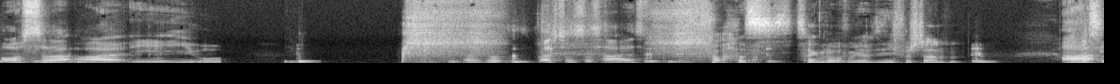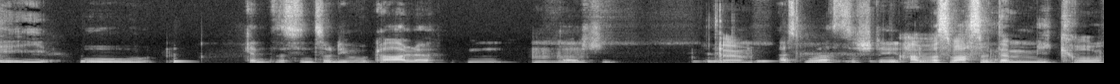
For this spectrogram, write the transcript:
Außer A, E, I, O. Also, weißt du, was das heißt? Was? Sag mal, ich habe nicht verstanden. A, Was? E, I, O, U. Das sind so die Vokale im Mhm. Deutschen. Damn. Weißt du, was da steht? Aber was du mit deinem Mikro?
